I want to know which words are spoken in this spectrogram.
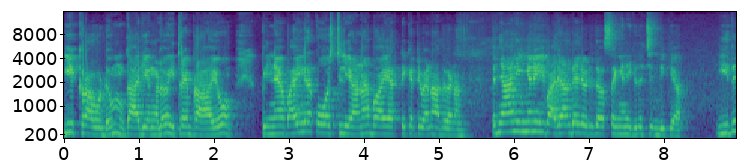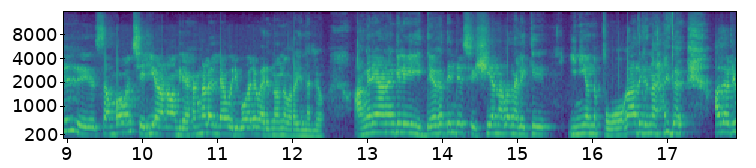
ഈ ക്രൗഡും കാര്യങ്ങളും ഇത്രയും പ്രായവും. പിന്നെ ഭയങ്കര കോസ്റ്റ്ലിയാണ് എയർ ടിക്കറ്റ് വേണം അത് വേണം. അപ്പം ഞാൻ ഇങ്ങനെ ഈ വരാന്തയിൽ ഒരു ദിവസം ഇങ്ങനെ ഇരുന്ന് ചിന്തിക്കുക. ഇത് സംഭവം ശരിയാണോ? ഗ്രഹങ്ങളെല്ലാം ഒരുപോലെ വരുന്നെന്ന് പറയുന്നല്ലോ. അങ്ങനെയാണെങ്കിൽ ഈ ഇദ്ദേഹത്തിന്റെ ശിഷ്യ എന്നുള്ള നിലയ്ക്ക് ഇനിയൊന്ന് പോകാതിരുന്നാൽ ഇത് അതൊരു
